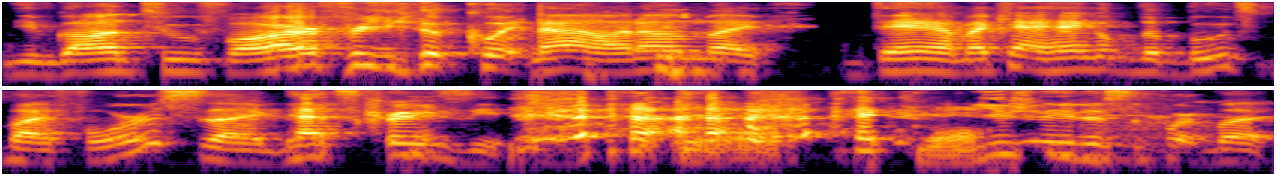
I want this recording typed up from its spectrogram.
you've gone too far for you to quit now. And I'm like, damn, I can't hang up the boots by force. Like, that's crazy. yeah. Yeah. Usually the support, but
